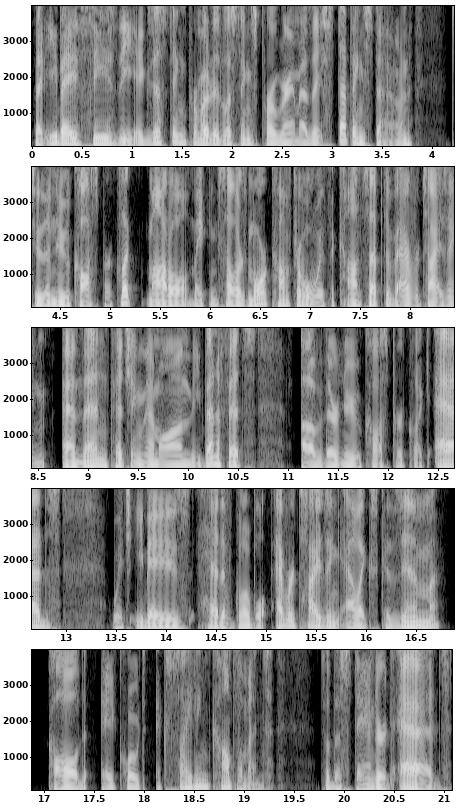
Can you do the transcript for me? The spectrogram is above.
that eBay sees the existing promoted listings program as a stepping stone to the new cost per click model, making sellers more comfortable with the concept of advertising and then pitching them on the benefits of their new cost per click ads, which eBay's head of global advertising, Alex Kazim, called a quote, exciting complement to the standard ads.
